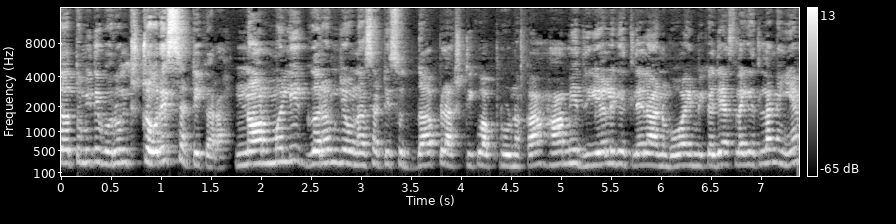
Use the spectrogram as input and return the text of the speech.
तर तुम्ही ते भरून स्टोरेजसाठी करा. नॉर्मली गरम जेवणासाठी सुद्धा प्लास्टिक वापरू नका. हा मी रिअल घेतलेला अनुभव आहे. मी कधी असला घेतला नाहीये.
